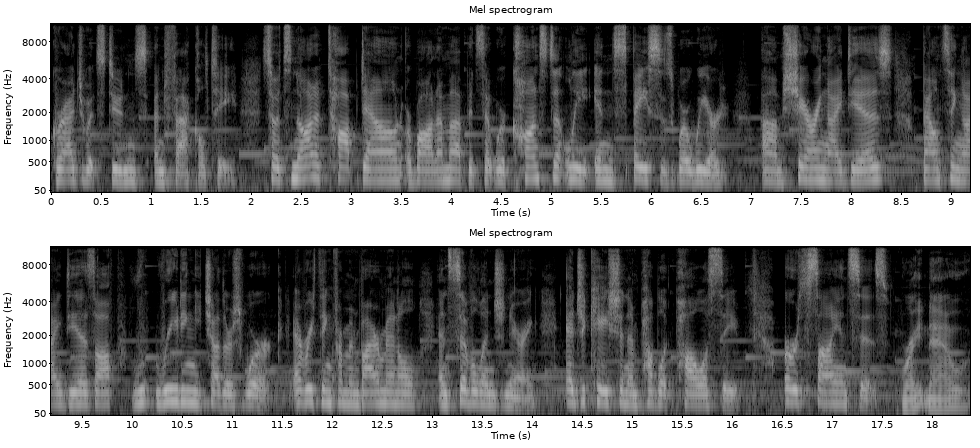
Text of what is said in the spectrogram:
graduate students, and faculty. So it's not a top down or bottom up, it's that we're constantly in spaces where we are um, sharing ideas, bouncing ideas off, reading each other's work. Everything from environmental and civil engineering, education and public policy, earth sciences. Right now,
